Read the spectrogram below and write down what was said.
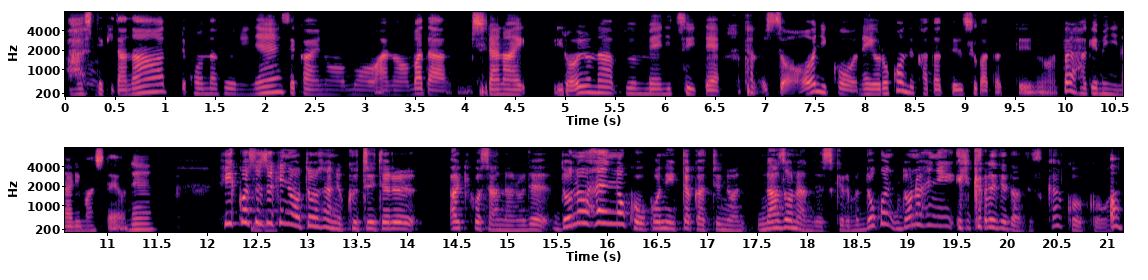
ああ、素敵だなって、こんな風にね、世界のもう、あの、まだ知らない、いろいろな文明について、楽しそうにこうね、喜んで語ってる姿っていうのは、やっぱり励みになりましたよね。引っ越す時のお父さんにくっついてるあきこさんなので、どの辺の高校に行ったかっていうのは謎なんですけれども、どこ、どの辺に行かれてたんですか、高校は？あ、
